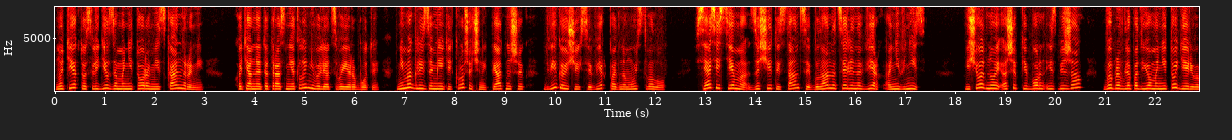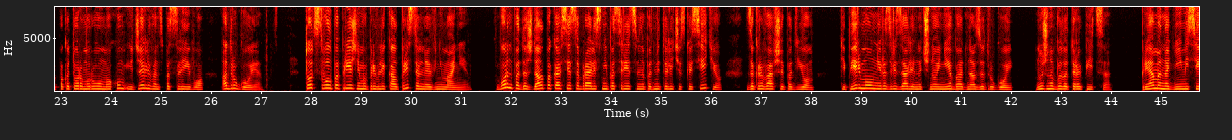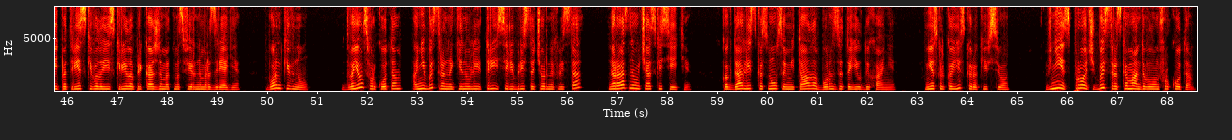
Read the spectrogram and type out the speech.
но те, кто следил за мониторами и сканерами, хотя на этот раз не отлынивали от своей работы, не могли заметить крошечных пятнышек, двигающихся вверх по одному из стволов. Вся система защиты станции была нацелена вверх, а не вниз. Еще одной ошибки Борн избежал, выбрав для подъема не то дерево, по которому Роумахум и Джелливан спасли его, а другое. Тот ствол по-прежнему привлекал пристальное внимание. Борн подождал, пока все собрались непосредственно под металлической сетью, закрывавшей подъем. Теперь молнии разрезали ночное небо одна за другой. Нужно было торопиться. Прямо над ними сеть потрескивала и искрила при каждом атмосферном разряде. Борн кивнул. Вдвоем с Фуркотом они быстро накинули три серебристо-черных листа на разные участки сети. Когда лист коснулся металла, Борн затаил дыхание. Несколько искорок и все. «Вниз! Прочь! Быстро!» — скомандовал он Фуркота.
